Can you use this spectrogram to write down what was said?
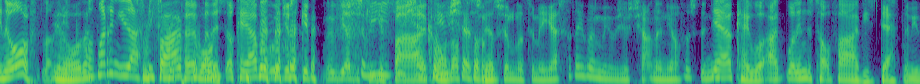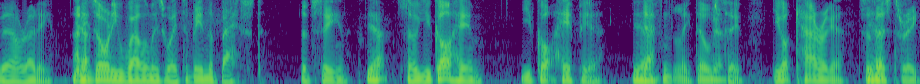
In order. In order. Well, why don't you ask From me to five prepare to for one. this? Okay, how about we just give? Maybe I'll just give you you five. said, Come on, you said something bad. similar to me yesterday when we were just chatting in the office, didn't you? Yeah, okay. Well, I, well, in the top five, he's definitely there already, and Yeah. he's already well on his way to being the best I've seen. Yeah, So you've got him, you've got Hyypiä, yeah. definitely those Yeah. two. You got Carragher, so Yeah. there's three,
